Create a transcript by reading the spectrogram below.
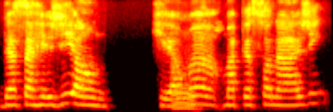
dessa região, que é hum. uma, uma personagem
